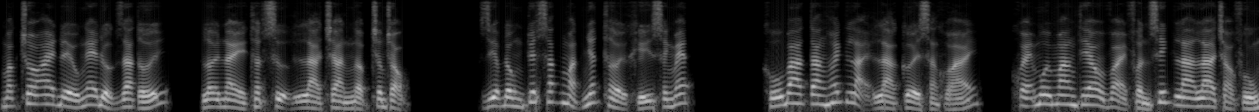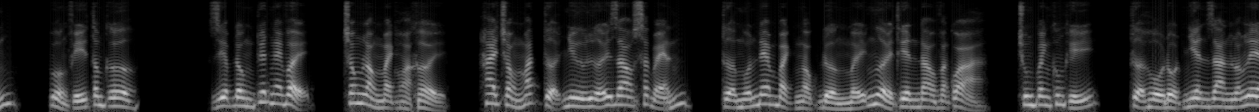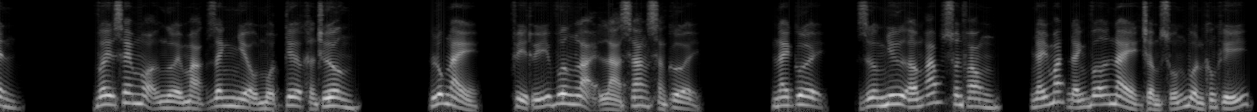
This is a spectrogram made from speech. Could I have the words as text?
Mặc cho ai đều nghe được ra tới, lời này thật sự là tràn ngập châm trọng. Diệp Đồng Tuyết sắc mặt nhất thời khí xanh mét. Khố ba Tăng hách lại là cười sảng khoái, khỏe môi mang theo vài phần xích la la trào phúng, hưởng phí tâm cơ. Diệp Đồng Tuyết nghe vậy, trong lòng mạch hỏa khởi, hai tròng mắt tựa như lưới dao sắc bén, tựa muốn đem bạch ngọc đường mấy người thiên đao vạn quả, trung quanh không khí, tựa hồ đột nhiên gian loáng lên. Vây xem mọi người mạc danh nhiều một tia khẩn trương. Lúc này, phỉ thúy vương lại là sang sảng cười. Nay cười, dường như ấm áp xuân phong, nháy mắt đánh vỡ này trầm xuống buồn không khí.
